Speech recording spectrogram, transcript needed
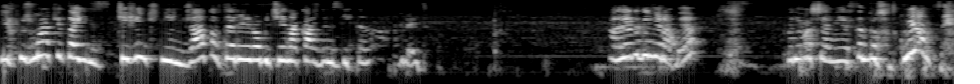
Jak już macie z 10 ninja, to wtedy robicie na każdym z nich ten upgrade. Ale ja tego nie robię, ponieważ ja nie jestem początkujący.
